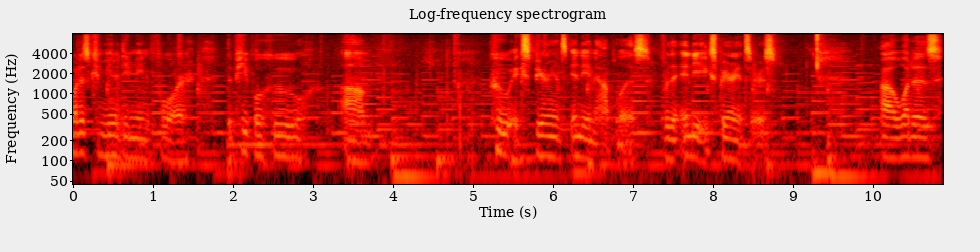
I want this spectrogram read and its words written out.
What does community mean for the people who um, who experience Indianapolis, for the indie experiencers. Uh, what does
